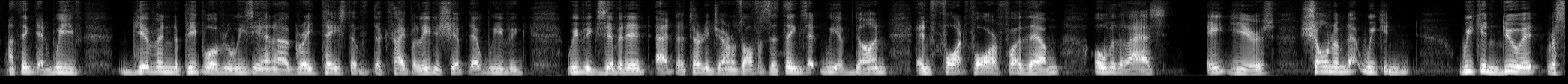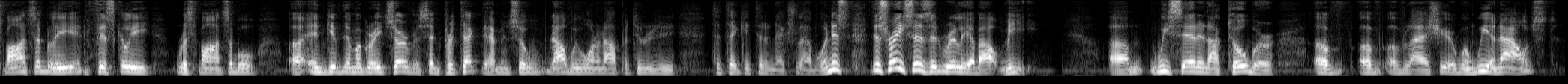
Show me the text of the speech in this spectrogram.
I think that we've given the people of Louisiana a great taste of the type of leadership that we've we've exhibited at the Attorney General's office, the things that we have done and fought for for them over the last eight years, shown them that we can we can do it responsibly and fiscally responsible, uh, and give them a great service and protect them. And so now we want an opportunity to take it to the next level. And this, this race isn't really about me. Um, we said in October of, of, of last year when we announced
